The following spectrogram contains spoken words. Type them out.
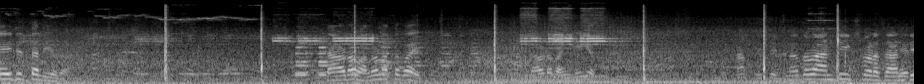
এইটার তালি ওরা। দাওটা ভালো না তো ভাই? দাওটা ভাঙে গেছে। না তবে আন্টি এক্সপার্ট আছে আন্টি।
